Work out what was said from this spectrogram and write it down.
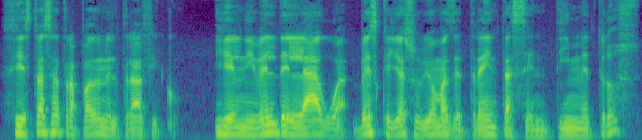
si estás atrapado en el tráfico y el nivel del agua ves que ya subió más de 30 centímetros,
